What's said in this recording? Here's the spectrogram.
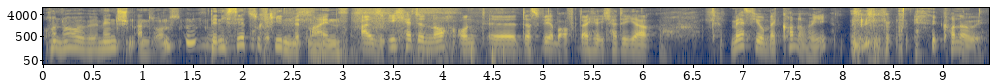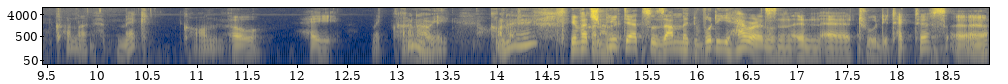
Honorable Menschen. Ansonsten bin ich sehr zufrieden mit meinen. Also ich hätte noch, und äh, das wäre aber auf gleicher, ich hatte ja Matthew McConaughey. Connery. Connery. McConaughey. Connery. Jedenfalls Connery. spielt der zusammen mit Woody Harrelson in äh, True Detectives. Äh,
